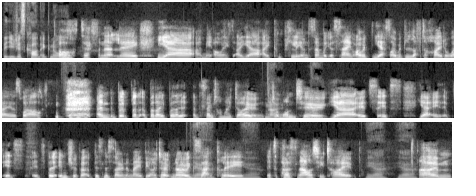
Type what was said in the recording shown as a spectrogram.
That you just can't ignore. Oh, definitely. Yeah. I mean, oh, I, I, yeah, I completely understand what you're saying. I would, yes, I would love to hide away as well. and but but but I but at the same time, I don't. No, I don't want to. No. Yeah. It's it's yeah. It, it's it's the introvert business owner maybe. I don't know exactly. Yeah, yeah. It's a personality type. Yeah. Yeah. Um,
